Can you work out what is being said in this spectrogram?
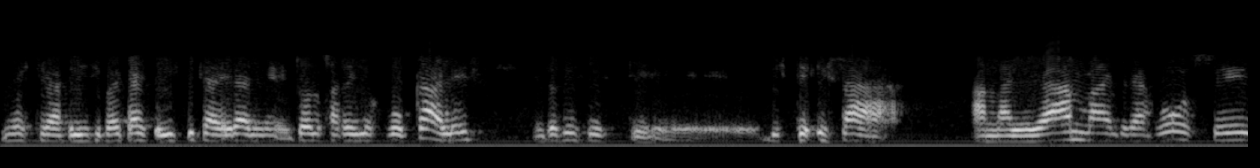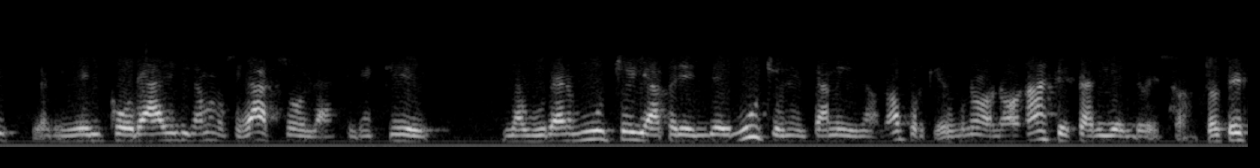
nuestra principal característica eran eh, todos los arreglos vocales, entonces, este, viste, esa amalgama entre las voces a nivel coral, digamos, no se da sola, tienes que laburar mucho y aprender mucho en el camino, ¿no? Porque uno no nace sabiendo eso. Entonces,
